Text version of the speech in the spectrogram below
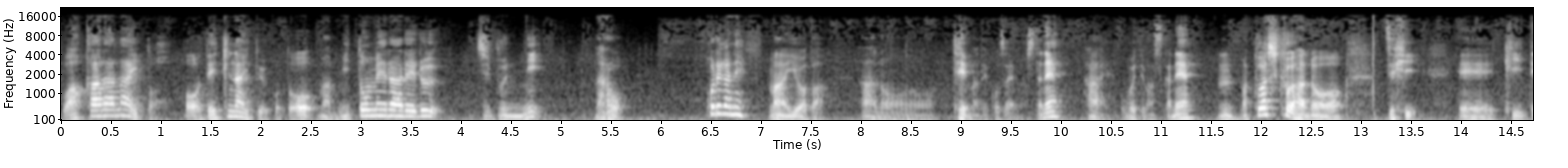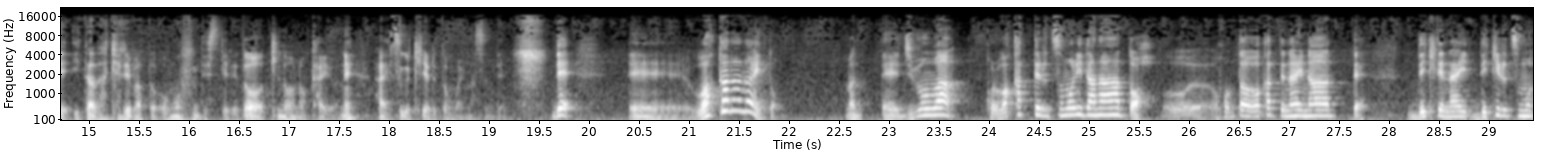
わからないと、できないということを、まあ、認められる自分になろう。これがね、まあ、いわば、あのテーマでございましたね。はい、覚えてますかね？うん、まあ、詳しくはあのぜひ、えー、聞いていただければと思うんですけれど、昨日の回をね、はい、すぐ消えると思いますんで。で、えー、分からないと、まあえー、自分はこれ分かってるつもりだなと、本当は分かってないなって、できてない、できるつも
